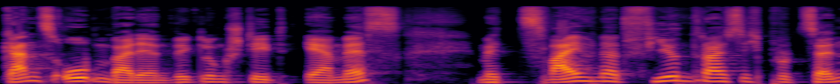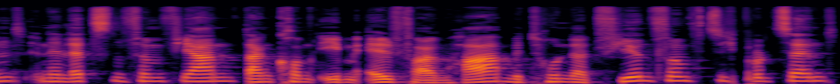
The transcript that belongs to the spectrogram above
ganz oben bei der Entwicklung steht Hermes mit 234 Prozent in den letzten fünf Jahren. Dann kommt eben LVMH mit 154 Prozent.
